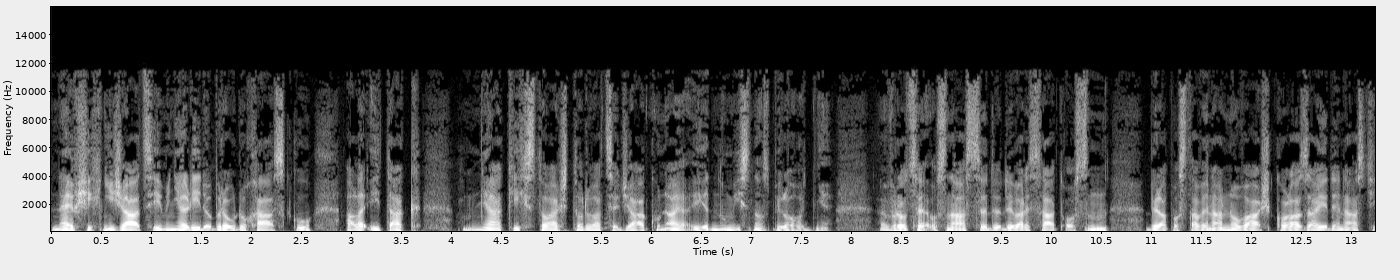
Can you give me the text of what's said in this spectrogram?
ne všichni žáci měli dobrou docházku, ale i tak nějakých 100 až 120 žáků na jednu místnost bylo hodně. V roce 1898 byla postavena nová škola za 11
